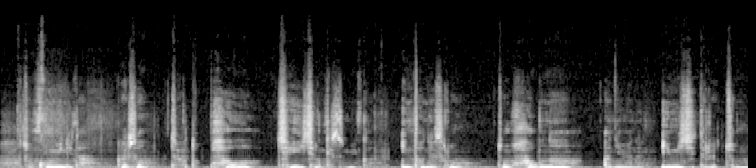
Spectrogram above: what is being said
아, 좀 고민이다. 그래서 제가 또 파워 제이지 않겠습니까? 인터넷으로 좀 화보나 아니면 이미지들을 좀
